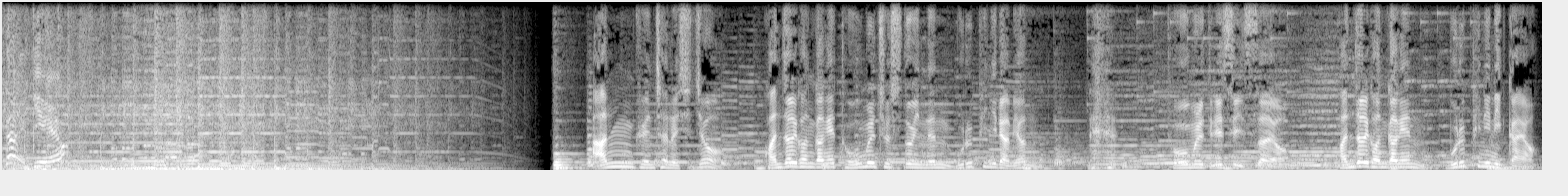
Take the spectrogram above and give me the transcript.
딸기예요? 안 괜찮으시죠? 관절 건강에 도움을 줄 수도 있는 무르핀이라면 도움을 드릴 수 있어요. 관절 건강엔 무르핀이니까요.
